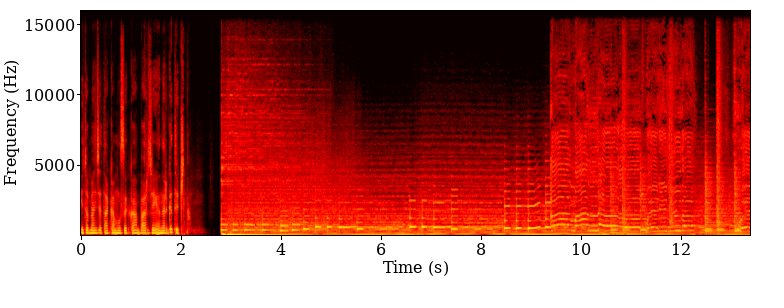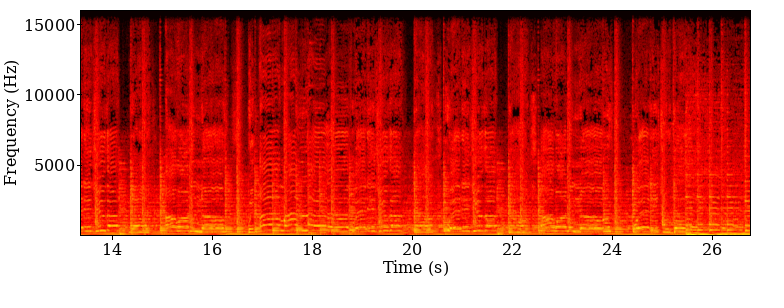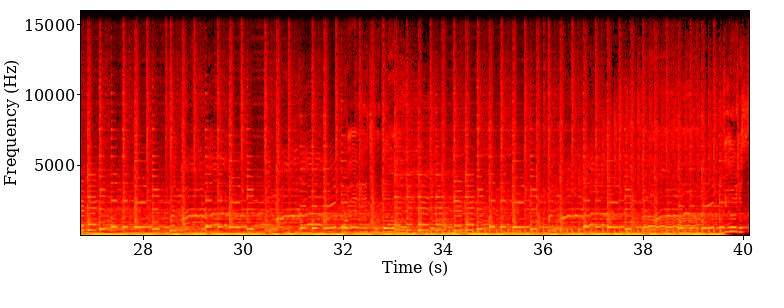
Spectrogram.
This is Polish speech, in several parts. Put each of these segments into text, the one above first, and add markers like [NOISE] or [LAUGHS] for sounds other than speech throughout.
i to będzie taka muzyka bardziej energetyczna.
